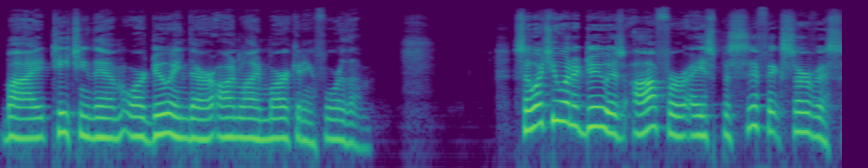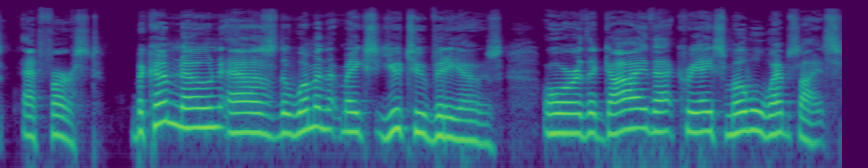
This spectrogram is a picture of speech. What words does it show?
by teaching them or doing their online marketing for them. So what you want to do is offer a specific service at first. Become known as the woman that makes YouTube videos or the guy that creates mobile websites.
